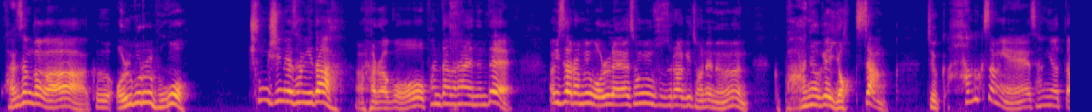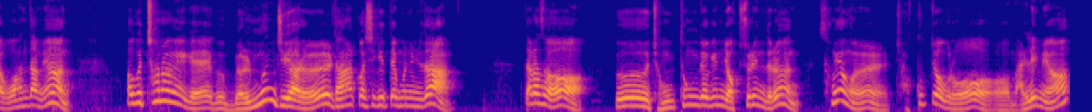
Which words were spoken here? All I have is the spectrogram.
관상가가 그 얼굴을 보고 충신의 상이다 라고 판단을 하였는데 이 사람이 원래 성형수술하기 전에는 그 반역의 역상 즉 하극상의 상이었다고 한다면 그 천황에게 그 멸문지하를 당할 것이기 때문입니다. 따라서 그 정통적인 역술인들은 성형을 적극적으로 어, 말리며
